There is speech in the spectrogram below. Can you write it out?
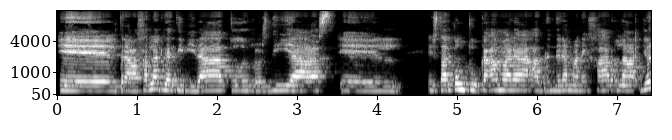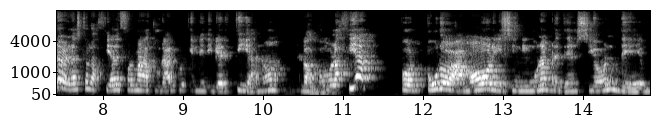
el trabajar la creatividad todos los días, el estar con tu cámara, aprender a manejarla. Yo la verdad es que lo hacía de forma natural porque me divertía, ¿no? Como lo hacía por puro amor y sin ninguna pretensión de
